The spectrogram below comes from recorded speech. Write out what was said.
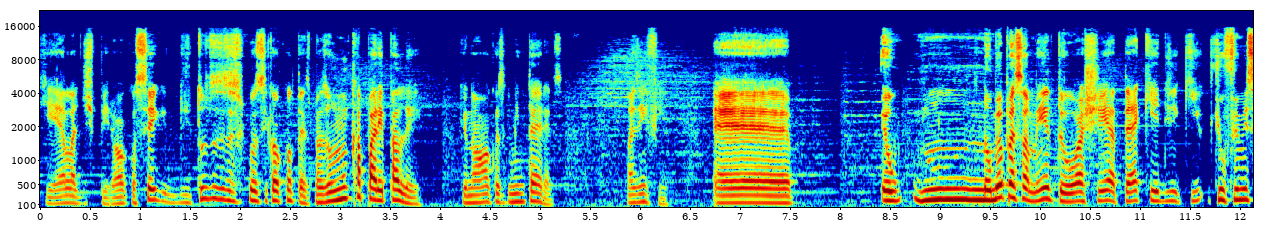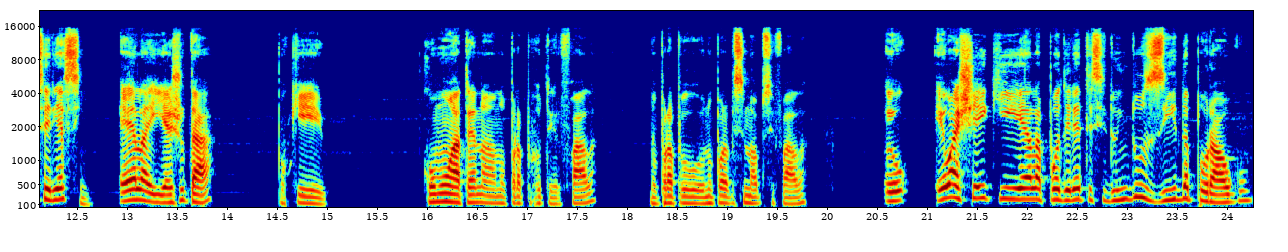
que ela despiroca. Eu sei de todas essas coisas que acontecem, mas eu nunca parei pra ler, porque não é uma coisa que me interessa. Mas enfim. É... Eu, no meu pensamento, eu achei até que, ele, que, que o filme seria assim. Ela ia ajudar, porque como até no, no próprio roteiro fala, no próprio, no próprio sinopse fala, eu, eu achei que ela poderia ter sido induzida por algo,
